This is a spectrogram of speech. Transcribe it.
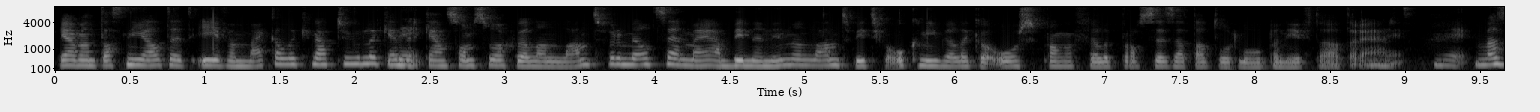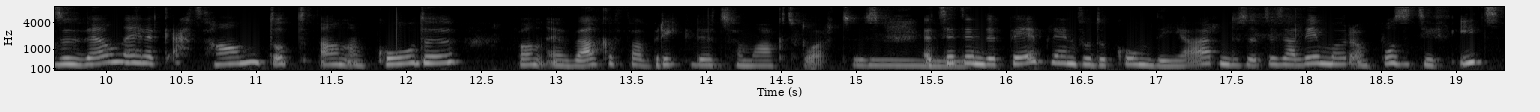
Ja, want dat is niet altijd even makkelijk natuurlijk. En Nee. er kan soms nog wel een land vermeld zijn. Maar ja, binnenin een land weet je ook niet welke oorsprong of welk proces dat, dat doorlopen heeft, uiteraard. Nee, nee. Maar ze willen eigenlijk echt gaan tot aan een code van in welke fabriek dit gemaakt wordt. Dus Mm. het zit in de pijplijn voor de komende jaren. Dus het is alleen maar een positief iets.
